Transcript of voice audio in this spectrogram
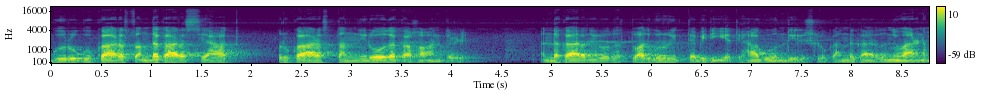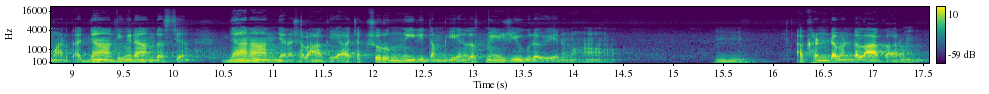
ಗುರು ಗುಕಾರಸ್ತು ಅಂಧಕಾರ ಸ್ಯಾತ್ ರುಕಾರಸ್ತನ್ನಿರೋಧಕ ಅಂತೇಳಿ. ಅಂಧಕಾರ ನಿರೋಧತ್ವಾದ ಗುರುರಿತ್ಯಭಿಧೀಯತೆ. ಹಾಗೂ ಒಂದು ಇದು ಶ್ಲೋಕ. ಅಂಧಕಾರದ ನಿವಾರಣೆ ಮಾಡ್ತಾ ಅಜ್ಞಾತಿಮಿರಾಂಧಸ್ಯ ಜ್ಞಾನಾಂಜನ ಶಲಾಖೆಯ ಚಕ್ಷುರುನ್ಮೀಲಿತಂ ಏನ ತಸ್ಮೈ ಶ್ರೀ ಗುರವೇ ನಮಃ. ಅಖಂಡಮಂಡಲಾಕಾರಂ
